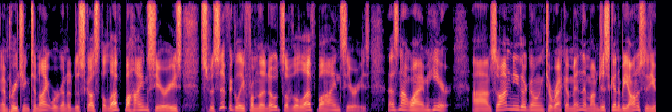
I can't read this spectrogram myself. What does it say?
and preaching tonight. We're going to discuss the Left Behind series, specifically from the notes of the Left Behind series. That's not why I'm here. Um, so I'm neither going to recommend them. I'm just going to be honest with you.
